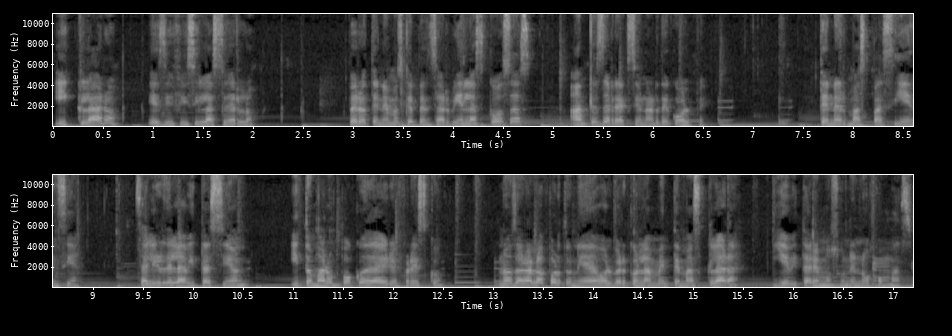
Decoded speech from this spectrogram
Y claro, es difícil hacerlo, pero tenemos que pensar bien las cosas antes de reaccionar de golpe. Tener más paciencia, salir de la habitación y tomar un poco de aire fresco nos dará la oportunidad de volver con la mente más clara y evitaremos un enojo más.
